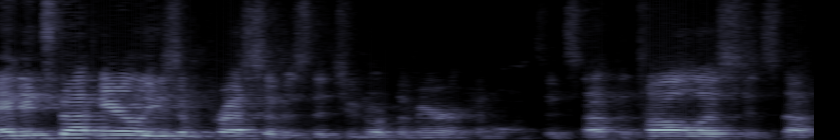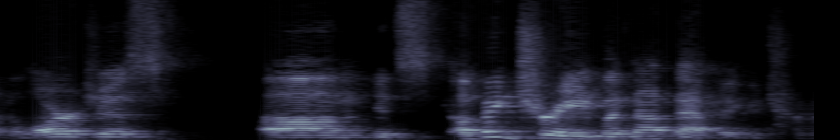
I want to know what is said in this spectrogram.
and it's not nearly as impressive as the two North American ones. It's not the tallest, it's not the largest. Um, it's a big tree, but not that big a tree.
